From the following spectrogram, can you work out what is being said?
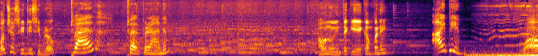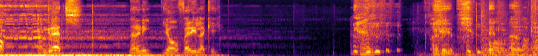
What's your CTC bro twelve twelve per annum. అవును ఇంతకీ ఏ company? IBM wow congrats Dharani yo very lucky అది okay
